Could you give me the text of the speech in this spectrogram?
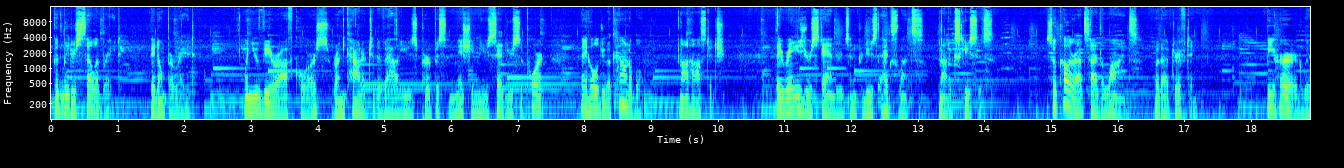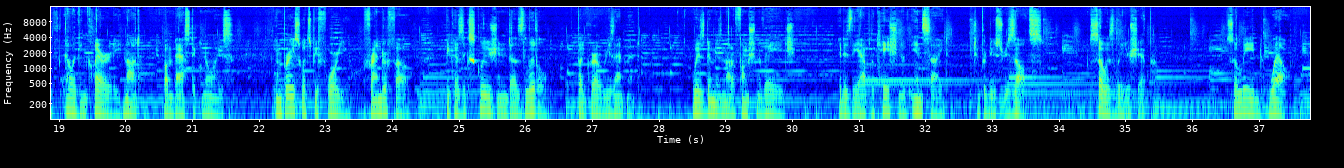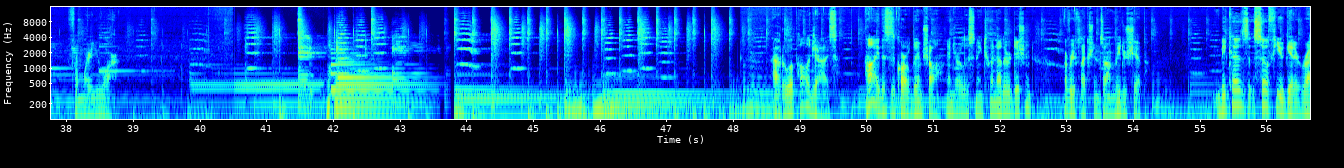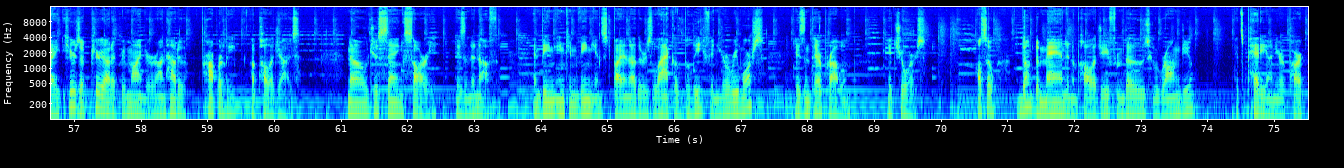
Good leaders celebrate they don't berate. When you veer off course, run counter to the values, purpose, and mission you said you support, they hold you accountable, not hostage. They raise your standards and produce excellence, not excuses. So color outside the lines without drifting. Be heard with elegant clarity, not bombastic noise. Embrace what's before you, friend or foe, because exclusion does little but grow resentment. Wisdom is not a function of age, it is the application of insight to produce results. So is leadership. So lead well from where you are. How to apologize. Hi, this is Carl Bimshaw, and you're listening to another edition of Reflections on Leadership. Because so few get it right, here's a periodic reminder on how to properly apologize. No, just saying sorry isn't enough, and being inconvenienced by another's lack of belief in your remorse isn't their problem, it's yours. Also, don't demand an apology from those who wronged you. It's petty on your part,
